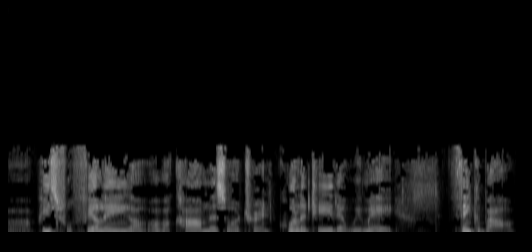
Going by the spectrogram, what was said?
uh, peaceful feeling of, of a calmness or tranquility that we may think about.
